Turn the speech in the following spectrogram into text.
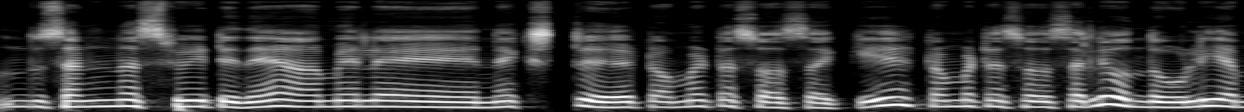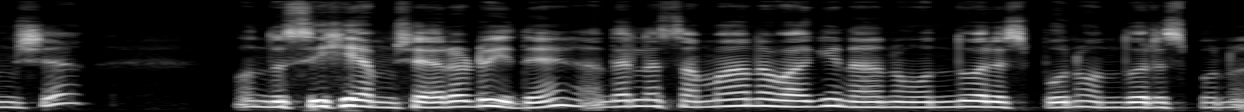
ಒಂದು ಸಣ್ಣ ಸ್ವೀಟ್ ಇದೆ. ಆಮೇಲೆ ನೆಕ್ಸ್ಟ್ ಟೊಮೆಟೊ ಸಾಸ್ ಹಾಕಿ. ಟೊಮೆಟೊ ಸಾಸಲ್ಲಿ ಒಂದು ಹುಳಿ ಅಂಶ, ಒಂದು ಸಿಹಿ ಅಂಶ ಎರಡೂ ಇದೆ. ಅದೆಲ್ಲ ಸಮಾನವಾಗಿ ನಾನು ಒಂದೂವರೆ ಸ್ಪೂನು ಒಂದೂವರೆ ಸ್ಪೂನು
